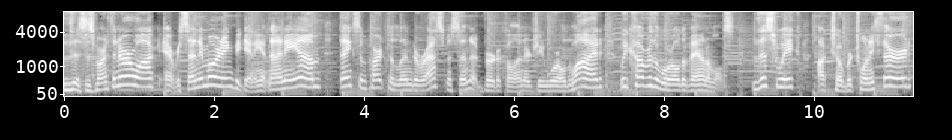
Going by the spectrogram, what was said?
This is Martha Norwalk every Sunday morning beginning at 9 a.m. Thanks in part to Linda Rasmussen at Vertical Energy Worldwide, we cover the world of animals. This week, October 23rd,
